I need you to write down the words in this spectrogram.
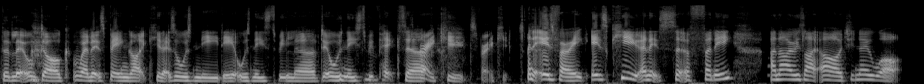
The little dog when it's being like you know it's always needy, it always needs to be loved, it always needs to be mm-hmm. picked up. Very cute, very cute. And it is very, it's cute and it's sort of funny. And I was like, oh, do you know what?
